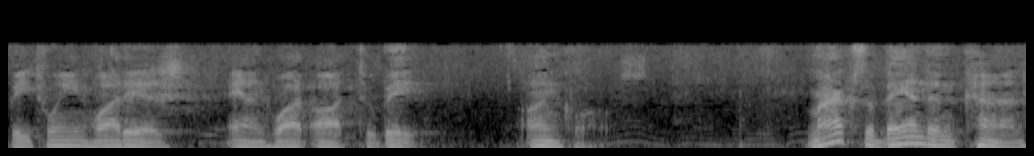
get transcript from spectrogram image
between what is and what ought to be. Unquote. Marx abandoned Kant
